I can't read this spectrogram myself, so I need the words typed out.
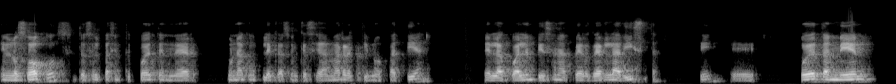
en los ojos, entonces el paciente puede tener una complicación que se llama retinopatía, en la cual empiezan a perder la vista. Eh, puede también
